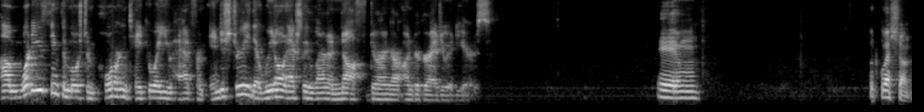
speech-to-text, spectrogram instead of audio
Um, what do you think the most important takeaway you had from industry that we don't actually learn enough during our undergraduate years? Um, good question.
